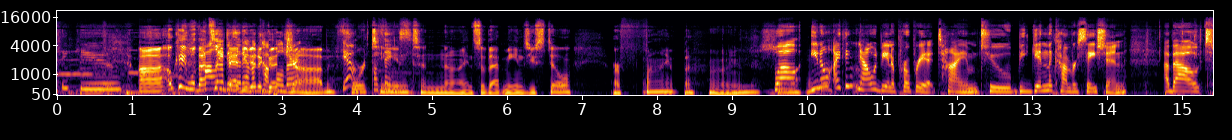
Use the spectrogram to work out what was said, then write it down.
Thank you. Uh, okay, well that's Holly, not bad. You did a good holder? job. Yeah. Fourteen to nine. So that means you still are five behind. So- Well, you know, I think now would be an appropriate time to begin the conversation about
